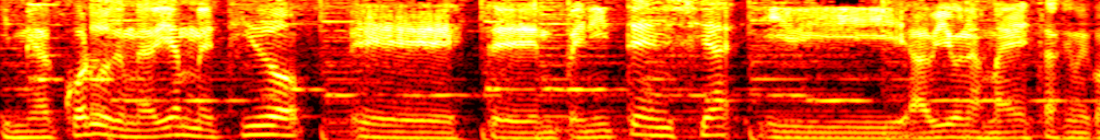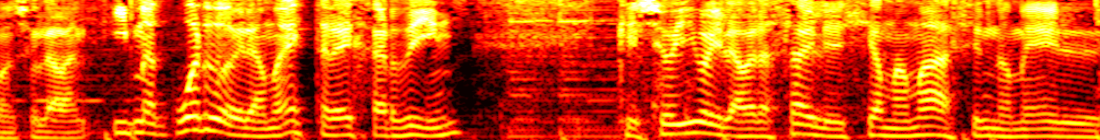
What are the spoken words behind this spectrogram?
y me acuerdo que me habían metido eh, este, en penitencia y había unas maestras que me consolaban. Y me acuerdo de la maestra de jardín que yo iba y la abrazaba y le decía mamá haciéndome el...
